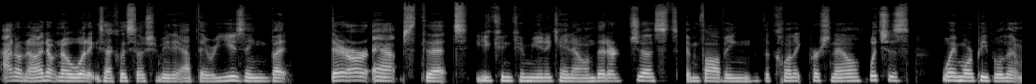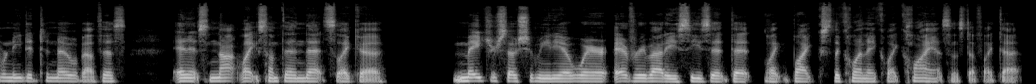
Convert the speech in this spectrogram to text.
i don't know. I don't know what exactly social media app they were using but there are apps that you can communicate on that are just involving the clinic personnel, which is way more people than were needed to know about this. And it's not like something that's like a major social media where everybody sees it that like likes the clinic, like clients and stuff like that.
